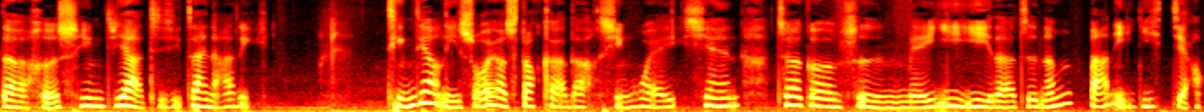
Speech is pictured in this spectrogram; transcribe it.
的核心价值在哪里。停掉你所有 stalker 的行为，先，这个是没意义的，只能把你一脚。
